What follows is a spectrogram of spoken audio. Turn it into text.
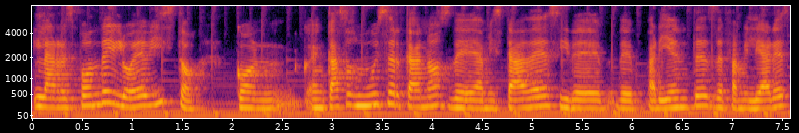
la responde y lo he visto con, en casos muy cercanos de amistades y de, parientes, de familiares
